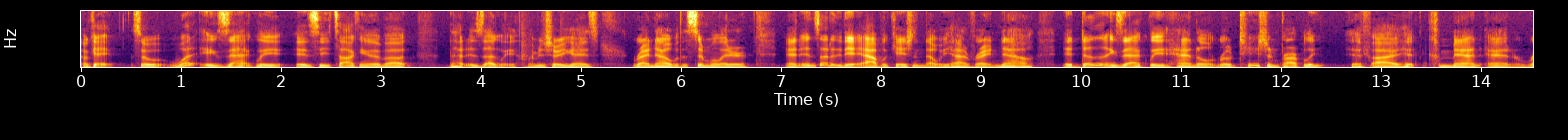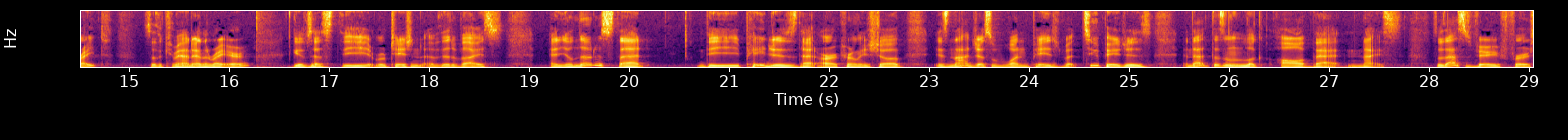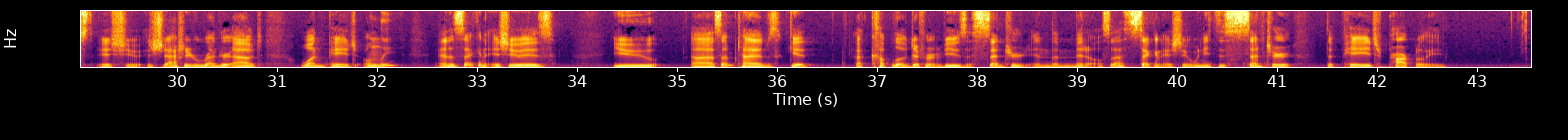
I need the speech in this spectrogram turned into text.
Okay, so what exactly is he talking about that is ugly? Let me show you guys right now with the simulator. And inside of the application that we have right now, it doesn't exactly handle rotation properly. If I hit command and right, so the command and the right arrow, gives us the rotation of the device. And you'll notice that the pages that are currently show up is not just one page, but two pages, and that doesn't look all that nice. So that's the very first issue. It should actually render out one page only. And the second issue is you uh, sometimes get a couple of different views centered in the middle. So that's the second issue. We need to center the page properly.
